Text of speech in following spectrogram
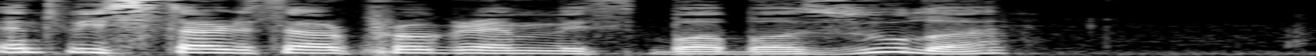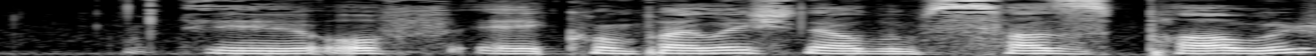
And we started our program with Baba Zula uh, of a compilation album Saz Power.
